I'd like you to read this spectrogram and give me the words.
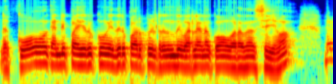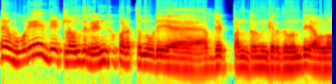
இந்த கோவம் கண்டிப்பாக இருக்கும். எதிர்பார்ப்புகள் இருந்து வரலைன்னா கோவம் வரதான் செய்யும். பட் ஒரே டேட்டில் வந்து ரெண்டு படத்தினுடைய அப்டேட் பண்ணுறதுங்கிறது வந்து அவ்வளோ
